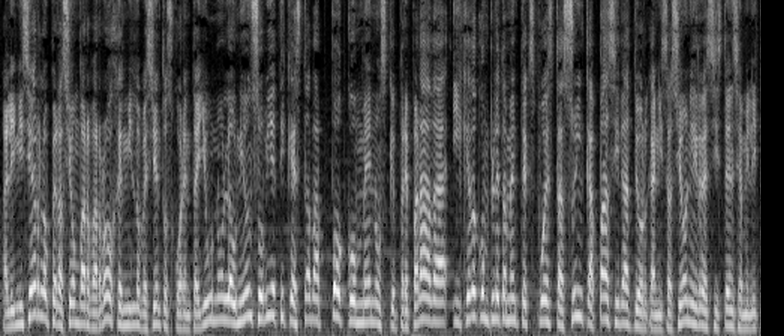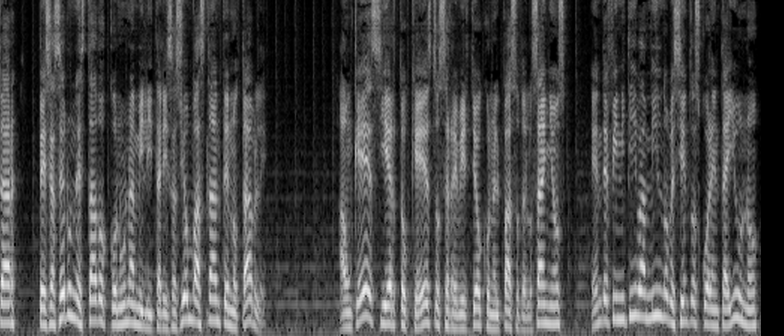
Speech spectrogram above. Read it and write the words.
Al iniciar la Operación Barbarroja en 1941, la Unión Soviética estaba poco menos que preparada y quedó completamente expuesta a su incapacidad de organización y resistencia militar, pese a ser un estado con una militarización bastante notable. Aunque es cierto que esto se revirtió con el paso de los años, en definitiva, 1941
